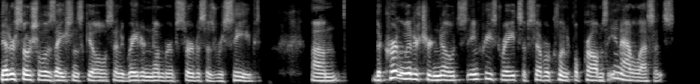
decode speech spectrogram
better socialization skills, and a greater number of services received. Um, the current literature notes increased rates of several clinical problems in adolescence,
